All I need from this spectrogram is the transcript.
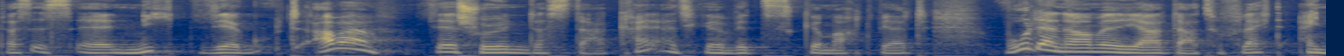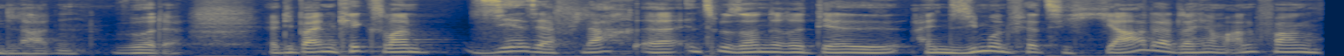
Das ist äh, nicht sehr gut, aber sehr schön, dass da kein einziger Witz gemacht wird, wo der Name ja dazu vielleicht einladen würde. Ja, die beiden Kicks waren sehr, sehr flach, äh, insbesondere der ein 47 Jahre gleich am Anfang.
